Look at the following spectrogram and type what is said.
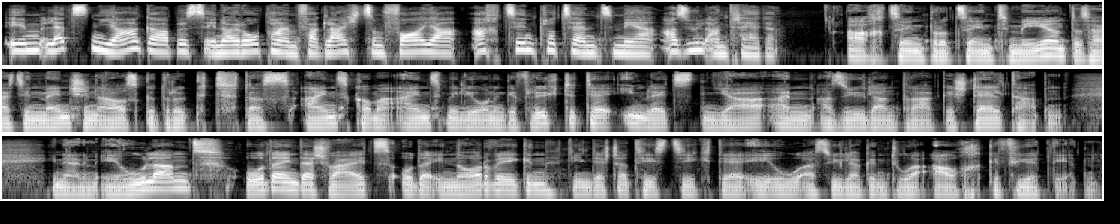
im letzten Jahr gab es in Europa im Vergleich zum Vorjahr 18 Prozent mehr Asylanträge. 18 Prozent mehr, und das heißt in Menschen ausgedrückt, dass 1,1 Millionen Geflüchtete im letzten Jahr einen Asylantrag gestellt haben. In einem EU-Land oder in der Schweiz oder in Norwegen, die in der Statistik der EU-Asylagentur auch geführt werden.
